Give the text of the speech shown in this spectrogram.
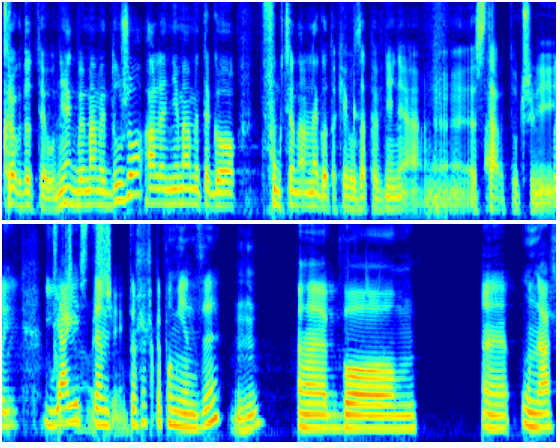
krok do tyłu, nie? Jakby mamy dużo, ale nie mamy tego funkcjonalnego takiego zapewnienia e, startu, czyli... Ja jestem troszeczkę pomiędzy, Mhm. e, bo u nas,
